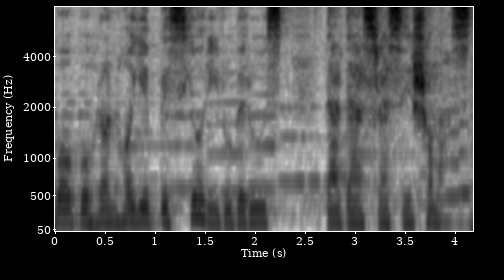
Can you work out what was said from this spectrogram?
با بحرانهای بسیاری روبروست در دسترس شماست.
